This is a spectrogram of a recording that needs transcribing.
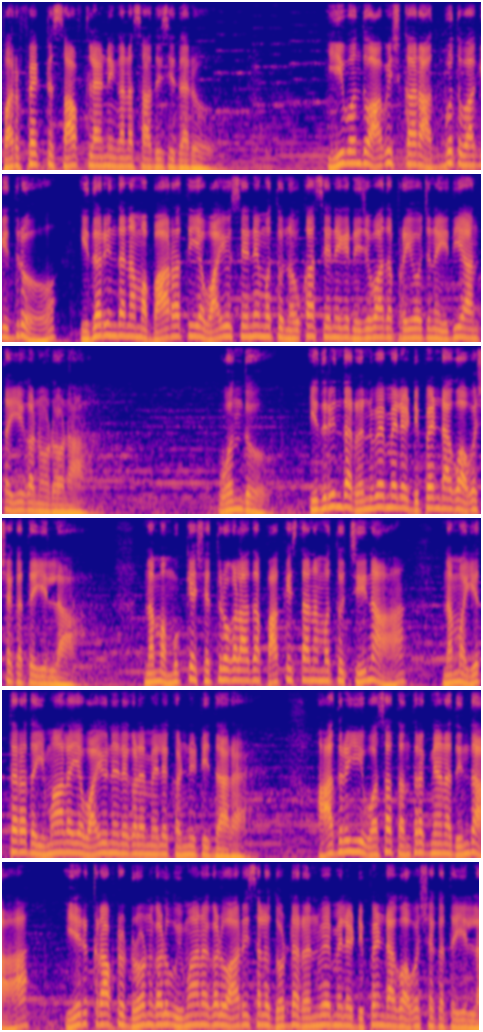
ಪರ್ಫೆಕ್ಟ್ ಸಾಫ್ಟ್ ಲ್ಯಾಂಡಿಂಗ್ ಅನ್ನು ಸಾಧಿಸಿದರು. ಈ ಒಂದು ಆವಿಷ್ಕಾರ ಅದ್ಭುತವಾಗಿದ್ದರೂ ಇದರಿಂದ ನಮ್ಮ ಭಾರತೀಯ ವಾಯುಸೇನೆ ಮತ್ತು ನೌಕಾಸೇನೆಗೆ ನಿಜವಾದ ಪ್ರಯೋಜನ ಇದೆಯಾ ಅಂತ ಈಗ ನೋಡೋಣ. ಒಂದು, ಇದರಿಂದ ರನ್ವೇ ಮೇಲೆ ಡಿಪೆಂಡ್ ಆಗೋ ಅವಶ್ಯಕತೆ ಇಲ್ಲ. ನಮ್ಮ ಮುಖ್ಯ ಶತ್ರುಗಳಾದ ಪಾಕಿಸ್ತಾನ ಮತ್ತು ಚೀನಾ ನಮ್ಮ ಎತ್ತರದ ಹಿಮಾಲಯ ವಾಯುನೆಲೆಗಳ ಮೇಲೆ ಕಣ್ಣಿಟ್ಟಿದ್ದಾರೆ. ಆದರೆ ಈ ಹೊಸ ತಂತ್ರಜ್ಞಾನದಿಂದ ಏರ್ಕ್ರಾಫ್ಟ್ ಡ್ರೋನ್ಗಳು, ವಿಮಾನಗಳು ಹಾರಿಸಲು ದೊಡ್ಡ ರನ್ವೇ ಮೇಲೆ ಡಿಪೆಂಡ್ ಆಗೋ ಅವಶ್ಯಕತೆ ಇಲ್ಲ.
